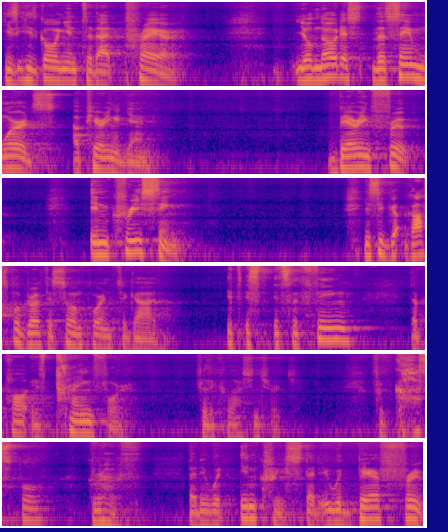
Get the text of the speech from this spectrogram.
He's, he's going into that prayer you'll notice the same words appearing again bearing fruit, increasing. You see, gospel growth is so important to God. It's, it's, it's the thing that Paul is praying for, for the Colossian church, for gospel growth, that it would increase, that it would bear fruit.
